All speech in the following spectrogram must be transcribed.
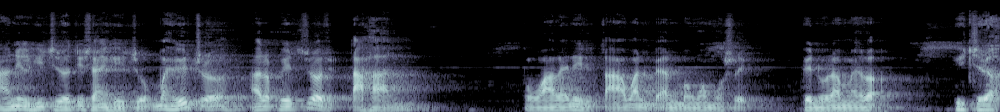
Anil hijrati sang hijrah. Mah hijrah. Arep hijrah tahan pewalene ditawan mbekan wong musyrik. Ben ora melok hijrah.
